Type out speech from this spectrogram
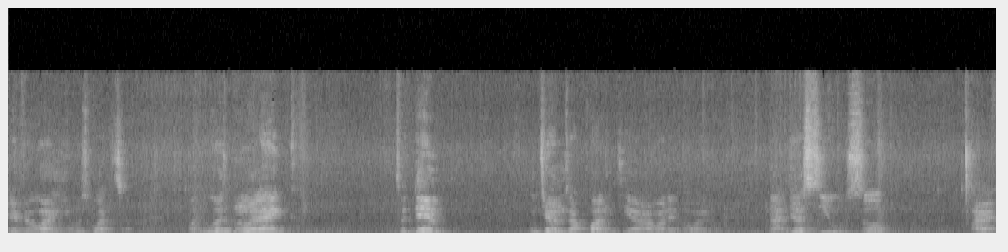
everyone used WhatsApp. But it was more like to them in terms of quality or whatever, whatever. not just you. So, alright.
